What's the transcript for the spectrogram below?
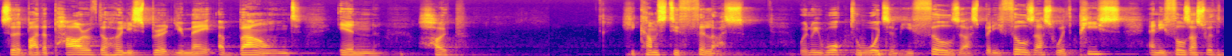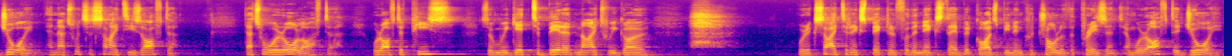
so that by the power of the Holy Spirit you may abound in hope. He comes to fill us. When we walk towards Him, He fills us, but He fills us with peace and He fills us with joy. And that's what society's after. That's what we're all after. We're after peace. So when we get to bed at night, we go, we're excited and expectant for the next day, but God's been in control of the present. And we're after joy.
